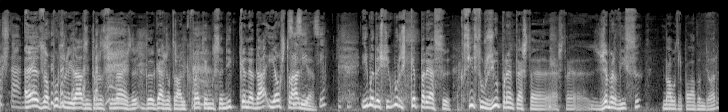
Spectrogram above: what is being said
está, é? as oportunidades internacionais de, de gás natural e que feito em Moçambique, Canadá e Austrália. Sim, sim, sim. E uma das figuras que aparece, que se insurgiu perante esta, esta jabardice, não há outra palavra melhor,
